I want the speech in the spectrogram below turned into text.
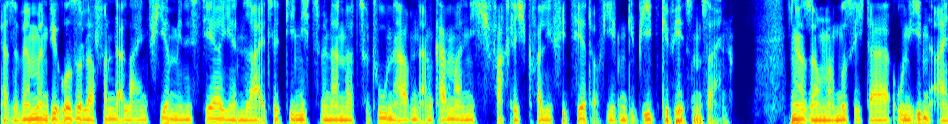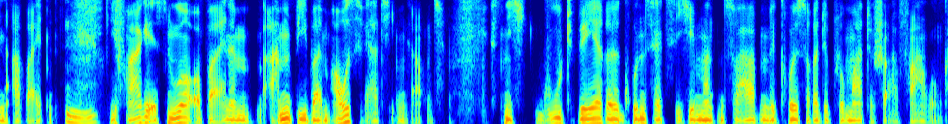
Also wenn man wie Ursula von der Leyen vier Ministerien leitet, die nichts miteinander zu tun haben, dann kann man nicht fachlich qualifiziert auf jedem Gebiet gewesen sein. Ja, sondern man muss sich da ohnehin einarbeiten. Mhm. Die Frage ist nur, ob bei einem Amt wie beim Auswärtigen Amt es nicht gut wäre, grundsätzlich jemanden zu haben mit größerer diplomatischer Erfahrung.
